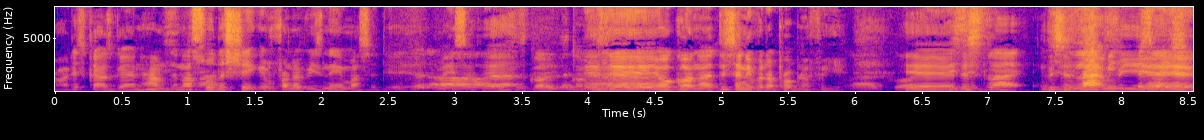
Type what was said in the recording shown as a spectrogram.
right, this guy's going ham. Then I saw the sheikh in front of his name. I said, yeah, yeah, mate, Ah, yeah. this. This- yeah, yeah, you're gone. Uh, This ain't even a problem for you. Ah, Yeah, yeah, This this, is light. This is light for you. this Yeah, me- yeah,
